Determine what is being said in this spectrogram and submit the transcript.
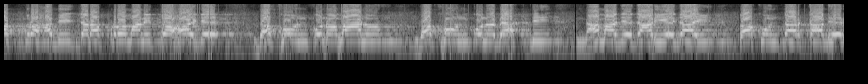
অত্র হাদিস যারা প্রমাণিত হয় যে যখন কোনো মানুষ, যখন কোনো ব্যক্তি নামাজে দাঁড়িয়ে যায়, তখন তার কাঁধের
